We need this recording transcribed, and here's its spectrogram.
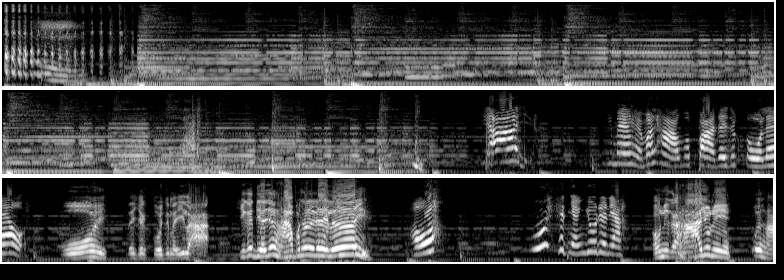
เอ้ย โอ้ย ได้จากตัวจังไหนล่ะกี่กระเดียยังหาบ่ทันได้เลย เอาอุ้ยเห็ดหยังอยู่เดี๋ยวเนี้เอานี่ก็หาอยู่นี่โอ้ยหา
